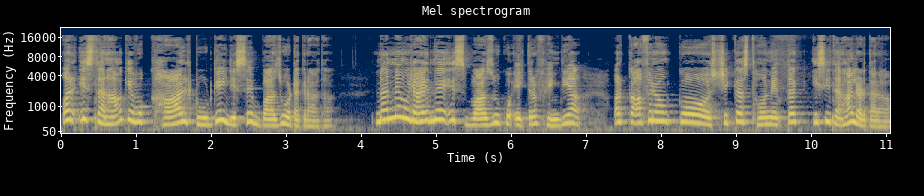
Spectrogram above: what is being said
اور اس طرح کہ وہ کھال ٹوٹ گئی جس سے بازو اٹک رہا تھا۔ ننے مجاہد نے اس بازو کو ایک طرف پھینک دیا اور کافروں کو شکست ہونے تک اسی طرح لڑتا رہا۔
